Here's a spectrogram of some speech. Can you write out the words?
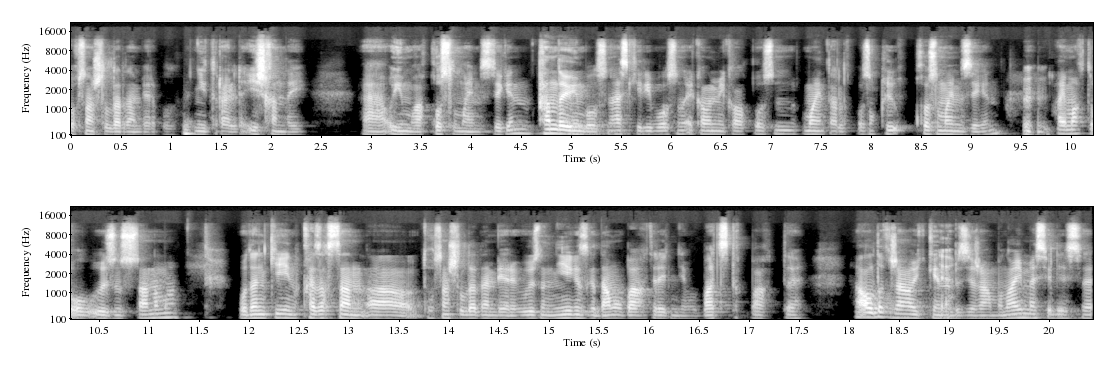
тоқсаныншы жылдардан бері бұл нейтральды ешқандай ә, ұйымға қосылмаймыз деген қандай ұйым болсын әскери болсын экономикалық болсын гуманитарлық болсын қосылмаймыз деген мхм. аймақта ол өзінің ұстанымы. Одан кейін қазақстан ыыы тоқсаныншы жылдардан бері өзінің негізгі даму бағыты ретінде ол батыстық бағытты алдық жаңа өйткені Иә. бізде жаңа мұнай мәселесі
